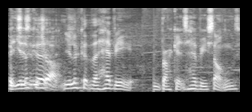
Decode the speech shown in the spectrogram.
But you look at charts. you look at the heavy brackets heavy songs.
